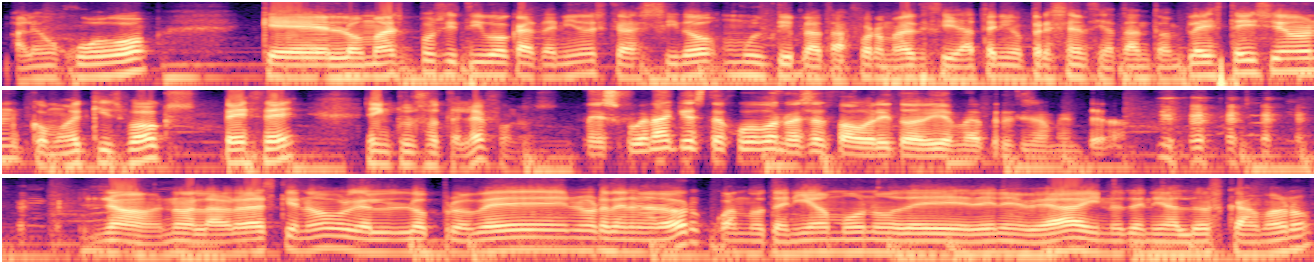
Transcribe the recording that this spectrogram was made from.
vale un juego que lo más positivo que ha tenido es que ha sido multiplataforma, es decir, ha tenido presencia tanto en PlayStation como Xbox, PC e incluso teléfonos. Me suena que este juego no es el favorito de Gamer, precisamente, ¿no? No, no, la verdad es que no, porque lo probé en ordenador cuando tenía mono de, de NBA y no tenía el 2K a mano.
